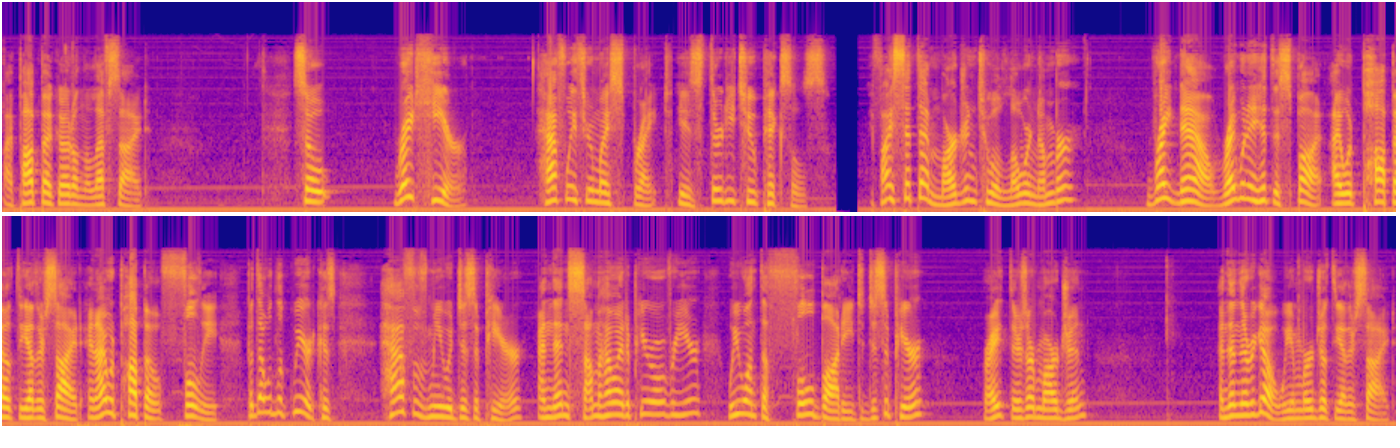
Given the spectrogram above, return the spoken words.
I pop back out on the left side. So right here, halfway through my sprite, is 32 pixels. If I set that margin to a lower number, right now, right when I hit this spot, I would pop out the other side, and I would pop out fully, but that would look weird because half of me would disappear, and then somehow I'd appear over here. We want the full body to disappear, right? There's our margin. And then there we go, we emerge out the other side.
